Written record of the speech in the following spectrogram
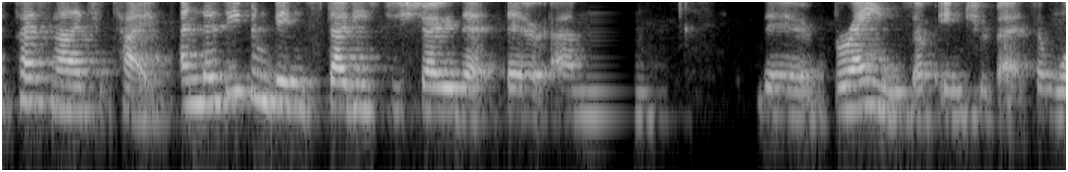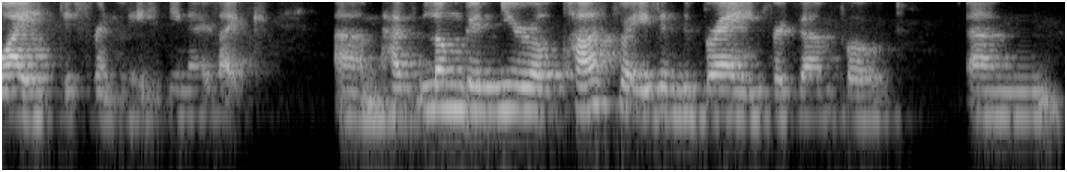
a personality type. And there's even been studies to show that their um the brains of introverts are wired differently you know like um, have longer neural pathways in the brain for example. Um,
